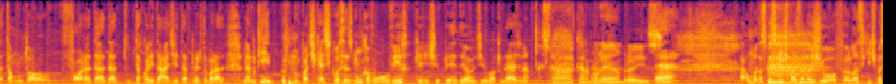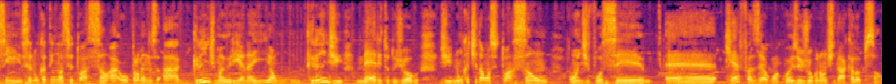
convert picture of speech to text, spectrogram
estão muito fora da, da, da qualidade da primeira temporada. lembro que no podcast que vocês nunca vão ouvir, que a gente perdeu de Walking Dead, né? Ah, cara, não lembra isso. É. Ah, uma das coisas que a gente mais elogiou foi o lance que, tipo assim, você nunca tem uma situação, ah, ou pelo menos a grande maioria, né, e é um, grande mérito do jogo, de nunca te dar uma situação onde você é, quer fazer alguma coisa e o jogo não te dá aquela opção.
